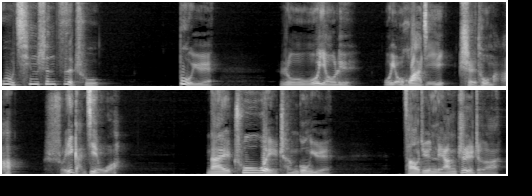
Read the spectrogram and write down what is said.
勿轻身自出。”不曰：“汝无忧虑，吾有画戟、赤兔马，谁敢近我？”乃出谓陈宫曰：“操军良智者，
